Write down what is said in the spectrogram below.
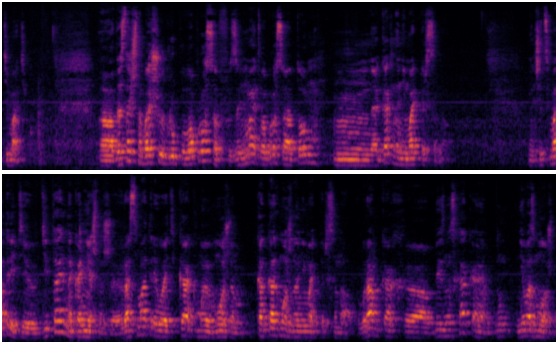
тематику. А, достаточно большую группу вопросов занимает вопросы о том, как нанимать персонал. Значит, смотрите, детально, конечно же, рассматривать, как мы можем, как, как можно нанимать персонал. В рамках э, бизнес-хака ну, невозможно,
